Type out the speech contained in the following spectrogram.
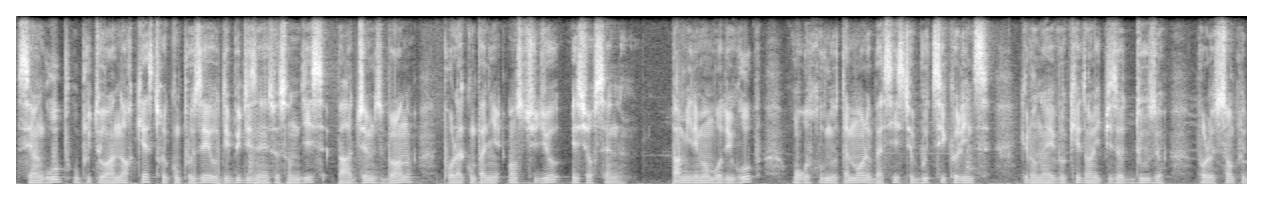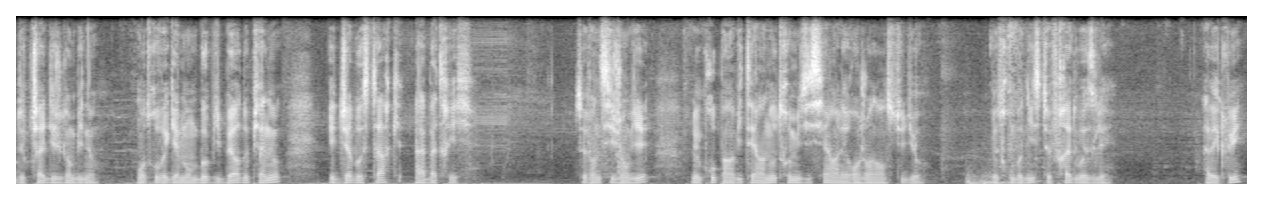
c'est un groupe ou plutôt un orchestre composé au début des années 70 par James Brown pour l'accompagner en studio et sur scène. Parmi les membres du groupe, on retrouve notamment le bassiste Bootsy Collins, que l'on a évoqué dans l'épisode 12 pour le sample de Childish Gambino. On retrouve également Bobby Bird au piano et Jabo Stark à la batterie. Ce 26 janvier, le groupe a invité un autre musicien à les rejoindre en studio, le tromboniste Fred Wesley. Avec lui,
